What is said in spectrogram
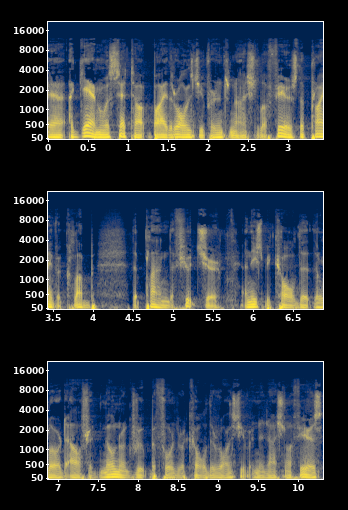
uh, again, was set up by the Royal Institute for International Affairs, the private club that planned the future. And these used to be called the, the Lord Alfred Milner Group before they were called the Royal Institute for International Affairs.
